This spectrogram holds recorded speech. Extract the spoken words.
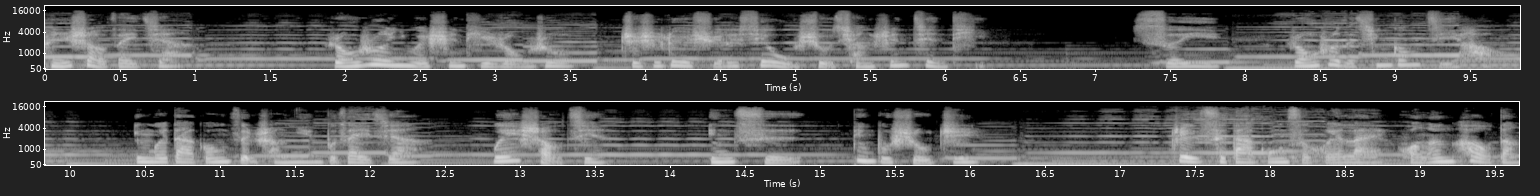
很少在家。容若因为身体柔弱，只是略学了些武术，强身健体，所以容若的轻功极好。因为大公子常年不在家。我也少见，因此并不熟知。这次大公子回来，皇恩浩荡，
